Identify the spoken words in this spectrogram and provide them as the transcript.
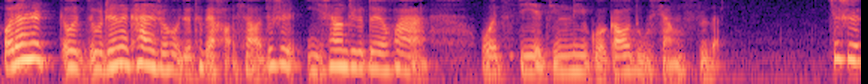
我当时我我真的看的时候，我就特别好笑。就是以上这个对话，我自己也经历过高度相似的。就是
